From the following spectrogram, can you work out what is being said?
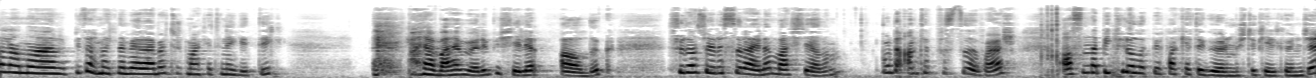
Selamlar. Biz Ahmet'le beraber Türk marketine gittik. baya baya böyle bir şeyler aldık. Şuradan şöyle sırayla başlayalım. Burada antep fıstığı var. Aslında bir kiloluk bir paketi görmüştük ilk önce.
